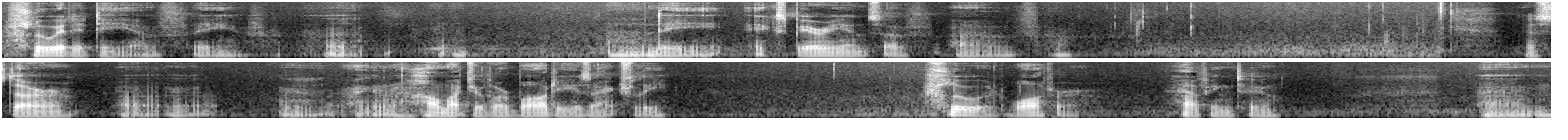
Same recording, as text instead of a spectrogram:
fluidity of the uh, the experience of of uh, just our uh, uh, how much of our body is actually fluid, water, having to um,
